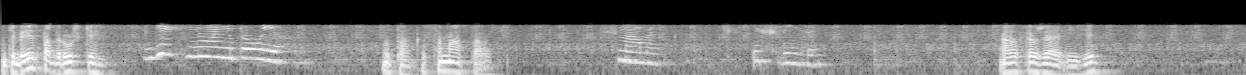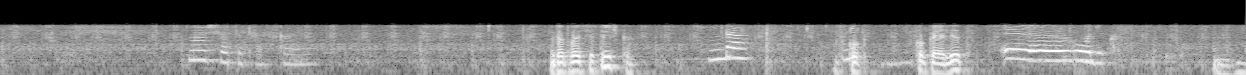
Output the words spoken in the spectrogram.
У тебя есть подружки? Есть, но они поуехали Вот так, а сама осталась. с мамой и с Лизой. А расскажи о Лизе. Ну, а что тут рассказывать? Это твоя сестричка? Сколько, сколько ей лет? э, годик. Мгм.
